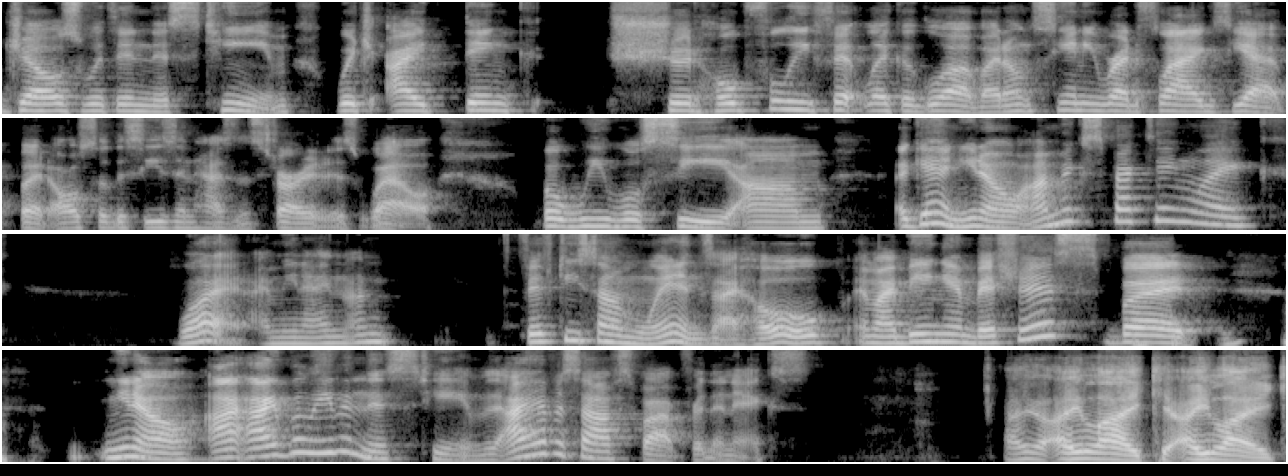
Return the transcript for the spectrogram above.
gels within this team which i think should hopefully fit like a glove. I don't see any red flags yet, but also the season hasn't started as well. But we will see. Um, again, you know, I'm expecting like what? I mean, I'm 50 some wins, I hope. Am I being ambitious? But you know, I, I believe in this team. I have a soft spot for the Knicks. I, I like I like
